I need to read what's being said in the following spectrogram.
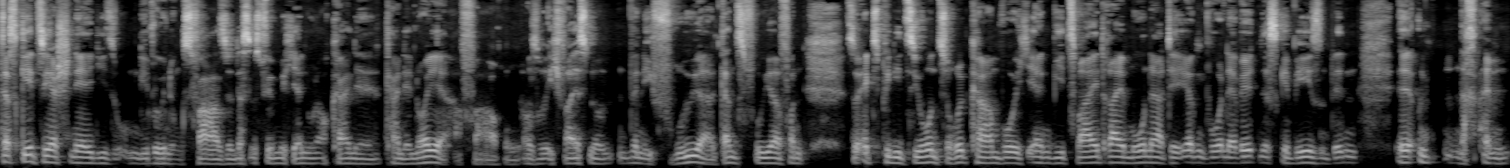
Das geht sehr schnell, diese Umgewöhnungsphase. Das ist für mich ja nun auch keine, keine neue Erfahrung. Also ich weiß nur, wenn ich früher, ganz früher von so Expeditionen zurückkam, wo ich irgendwie zwei, drei Monate irgendwo in der Wildnis gewesen bin äh, und nach einem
